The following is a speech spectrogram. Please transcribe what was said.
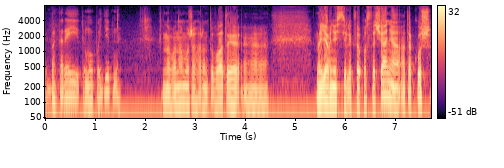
батареї і тому подібне. Ну, вона може гарантувати е, наявність електропостачання, а також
